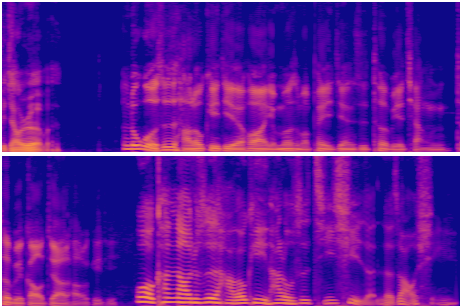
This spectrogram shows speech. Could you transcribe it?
比较热门。如果是 Hello Kitty 的话，有没有什么配件是特别强、特别高价的 Hello Kitty？我有看到，就是 Hello Kitty 它都是机器人的造型，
